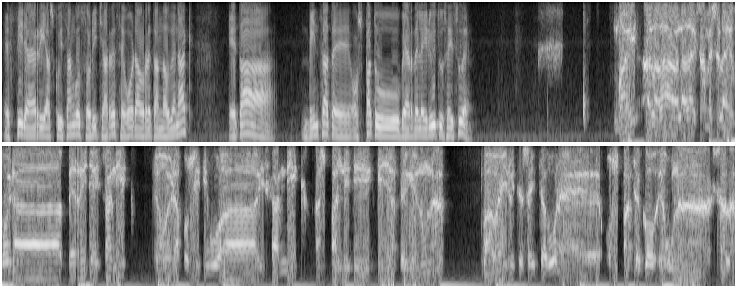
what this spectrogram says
ez dira herri asko izango zoritxarrez egoera horretan daudenak, eta behintzat e, ospatu behar dela iruditu zaizue? Bai, ala da, ala da, esan bezala egoera berria izanik, egoera positiboa izanik, aspalditik bilate genuna, ba, bai, iruditzen zaitzagun, e, ospatzeko eguna zala.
